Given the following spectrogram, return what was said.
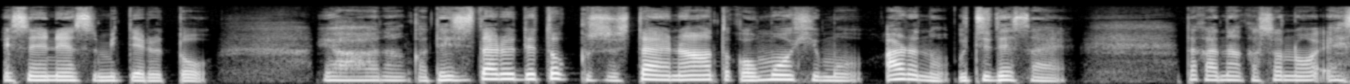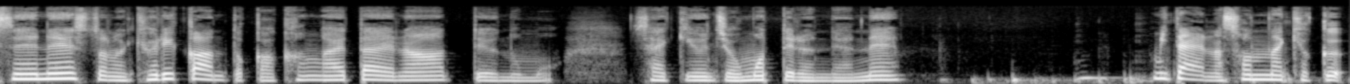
SNS 見てると。いやーなんかデジタルデトックスしたいなとか思う日もあるの、うちでさえ。だからなんかその SNS との距離感とか考えたいなっていうのも最近うち思ってるんだよね。みたいな、そんな曲。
